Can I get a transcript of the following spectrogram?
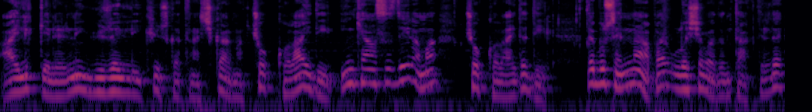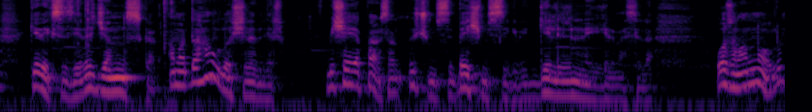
aylık gelirini 150-200 katına çıkarmak çok kolay değil. İmkansız değil ama çok kolay da değil. Ve bu seni ne yapar? Ulaşamadığın takdirde gereksiz yere canını sıkar. Ama daha ulaşılabilir. Bir şey yaparsan 3 misli 5 misli gibi gelirinle ilgili mesela. O zaman ne olur?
